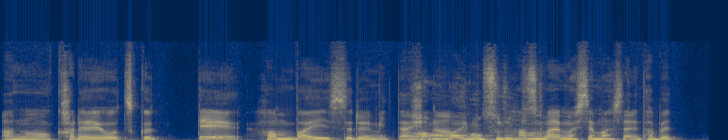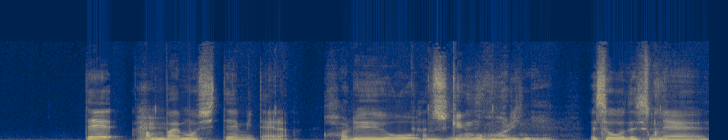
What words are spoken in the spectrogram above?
あのカレーを作って販売するみたいな。販売もするんですか？販売もしてましたね。食べてえ販売もしてみたいな、カレーを試験後終わりにそうですね。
